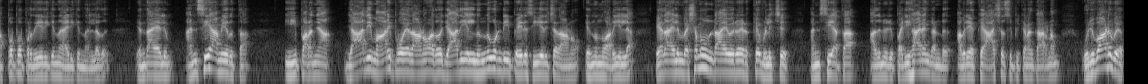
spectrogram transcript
അപ്പപ്പോൾ പ്രതികരിക്കുന്നതായിരിക്കും നല്ലത്. എന്തായാലും അൻസിയ അമീർത്ത ഈ പറഞ്ഞ ജാതി മാറിപ്പോയതാണോ അതോ ജാതിയിൽ നിന്നുകൊണ്ട് ഈ പേര് സ്വീകരിച്ചതാണോ എന്നൊന്നും അറിയില്ല. ഏതായാലും വിഷമം ഉണ്ടായവരെയൊക്കെ വിളിച്ച് അൻസിയാത്ത അതിനൊരു പരിഹാരം കണ്ട് അവരെയൊക്കെ ആശ്വസിപ്പിക്കണം. കാരണം ഒരുപാട് പേർ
